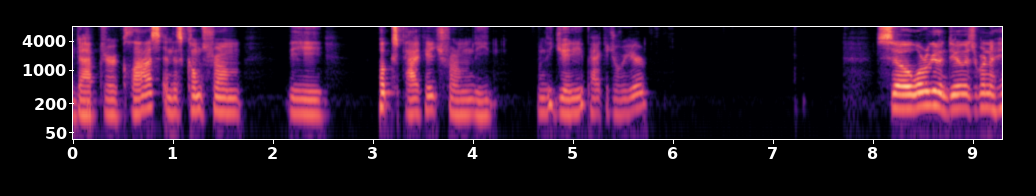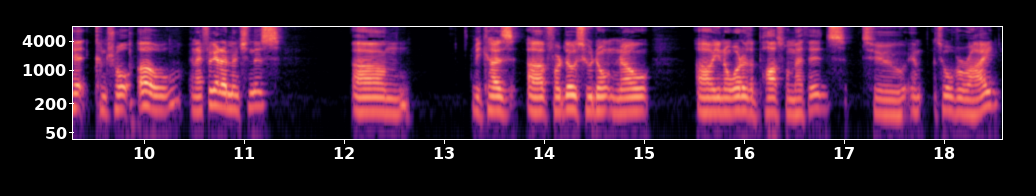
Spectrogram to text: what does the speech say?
adapter class, and this comes from the hooks package from the from the JDA package over here. So what we're going to do is we're going to hit Control O, and I forgot I mentioned this, um, because uh, for those who don't know, uh, you know, what are the possible methods to to override?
